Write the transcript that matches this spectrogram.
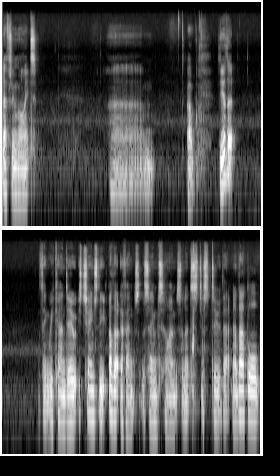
left and right. Um, oh the other thing we can do is change the other events at the same time. So let's just do that. Now that'll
